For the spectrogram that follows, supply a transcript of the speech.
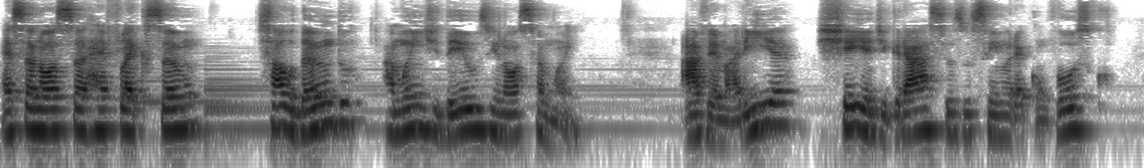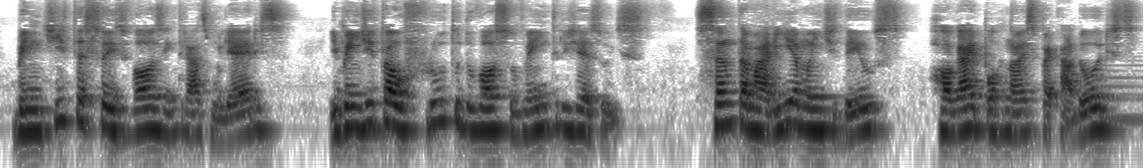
essa nossa reflexão saudando a mãe de Deus e nossa mãe. Ave Maria, cheia de graças, o Senhor é convosco. Bendita sois vós entre as mulheres, e bendito é o fruto do vosso ventre, Jesus. Santa Maria, Mãe de Deus, rogai por nós, pecadores,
